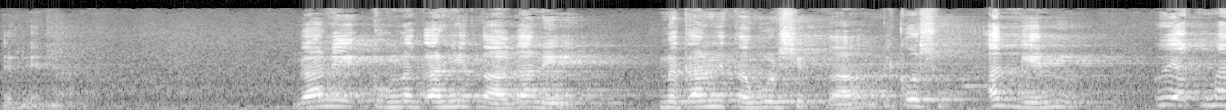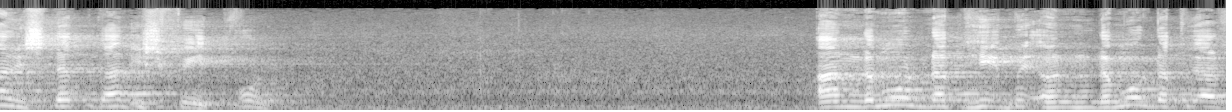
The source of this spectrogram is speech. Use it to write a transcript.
Dili na. Gani kung nag-anita gani nag-anita worship ta because again we acknowledge that God is faithful. And the more that he and the more that we are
